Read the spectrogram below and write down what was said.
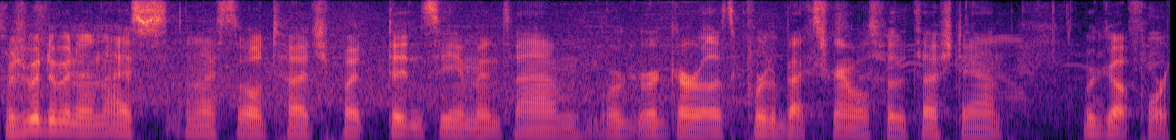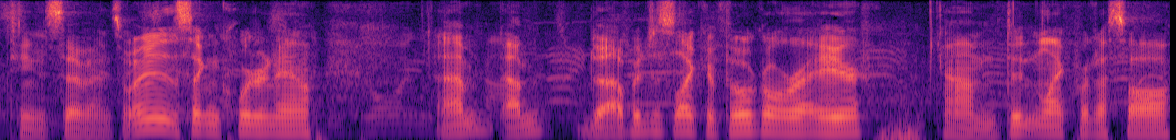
which would have been a nice, a nice little touch, but didn't see him in time. Regardless, quarterback scrambles for the touchdown. We got 14-7. So into the second quarter now. I'm, I'm, I would just like a field goal right here. Um, didn't like what I saw.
